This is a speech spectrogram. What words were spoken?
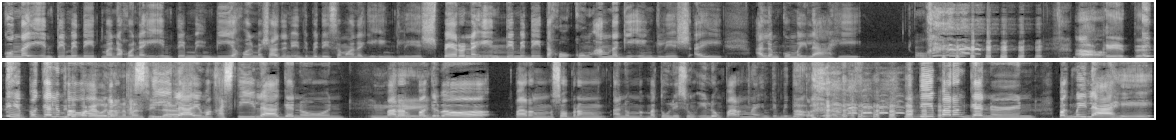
kung nai-intimidate man ako, nai-intim, hindi ako masyado na-intimidate sa mga nag english Pero nai-intimidate ako kung ang nag english ay alam kong may lahi. Okay. Oo. Bakit? Eh, Hindi, pag alam Di ba pareho lang naman Kastila, sila? yung mga Kastila, ganun. Okay. Parang pag, alam mo, parang sobrang ano matulis yung ilong, parang na-intimidate Ah. ako sa kanya kasi. Hindi, parang ganun. Pag may lahi.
